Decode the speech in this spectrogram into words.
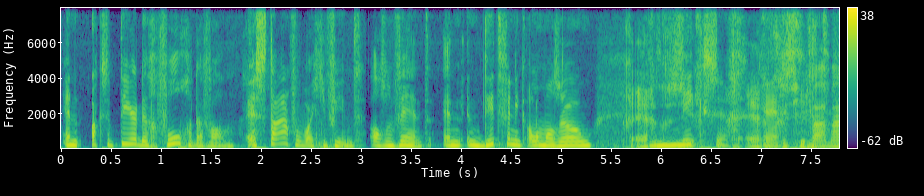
En accepteer de gevolgen daarvan. En sta voor wat je vindt als een vent. En, en dit vind ik allemaal zo Geërgerd gezicht. niks zeg. Geërgerd Echt. Maar, maar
